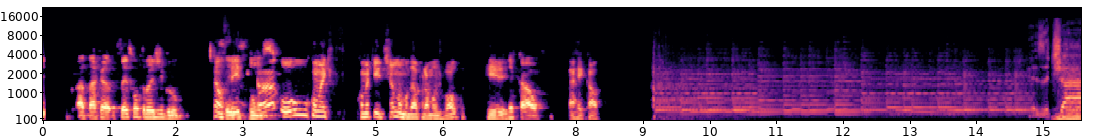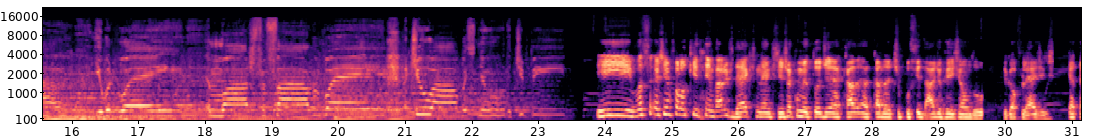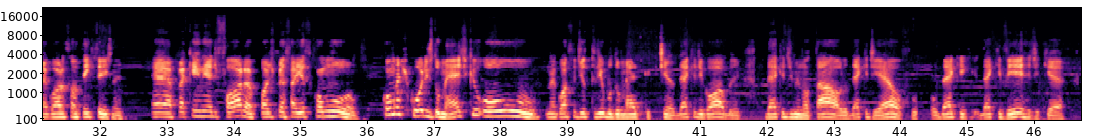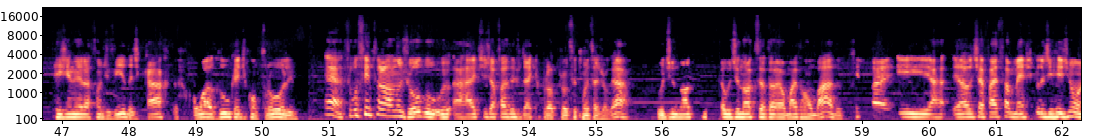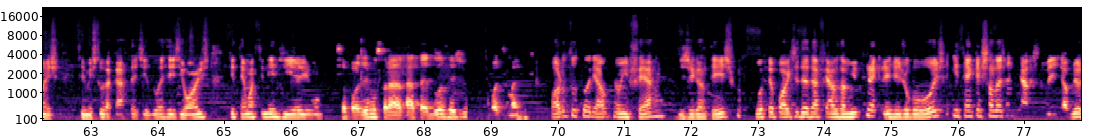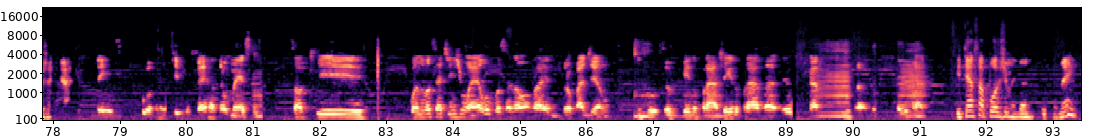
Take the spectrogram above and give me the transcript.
ataca seis controles de grupo. Não, seis, seis ou como é que como é que ele chama mandar pra mão de volta? Re... Recal. A recal. As a child, you would wait and watch from far away, but you always knew that you'd be. E você, a gente falou que tem vários decks, né? Que a gente já comentou de cada, cada tipo cidade ou região do League of Legends, que até agora só tem seis, né? é, para quem é de fora, pode pensar isso como como as cores do Magic ou negócio de tribo do Magic, que tinha deck de Goblin, deck de Minotauro, deck de Elfo, ou deck, deck verde, que é regeneração de vida, de carta, ou azul, que é de controle. É, se você entrar lá no jogo, a Riot já faz os decks prontos pra você começar a jogar. O Dinox, o Dinox é o mais arrombado. E ela já faz essa mescla de regiões se mistura cartas de duas regiões que tem uma sinergia e um... Você pode misturar até duas regiões, pode ser mais. Fora o tutorial, que é um inferno gigantesco, você pode desafiar os amigos, né? Que a gente jogou hoje, e tem a questão das ranqueadas também. Já abriu as ranqueadas? Tem tipo ferro até o mestre. Só que quando você atinge um elo, você não vai dropar de elo. Tipo, se eu fiquei no prata, cheguei no prata, eu ficar no prata. No prata. E tem essa porra de melhor de também?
